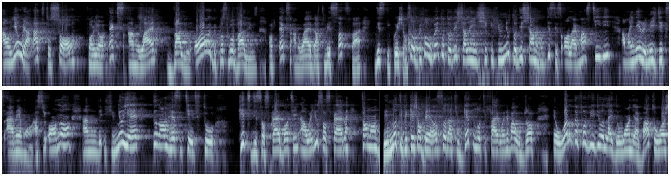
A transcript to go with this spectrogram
And here we are asked to solve for your x and y value, all the possible values of x and y that may satisfy this equation. So before we go into today's challenge, if you're new to this channel, this is OnlineMaths TV, and my name remains Jakes Anemo. As you all know, and if you're new here, do not hesitate to hit the subscribe button and when you subscribe turn on the notification bell so that you get notified whenever we drop a wonderful video like the one you're about to watch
